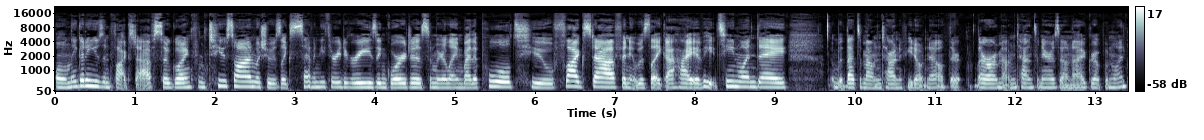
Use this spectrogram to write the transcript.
only going to use in Flagstaff. So going from Tucson, which it was like 73 degrees and gorgeous, and we were laying by the pool, to Flagstaff, and it was like a high of 18 one day. That's a mountain town if you don't know. There there are mountain towns in Arizona. I grew up in one.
